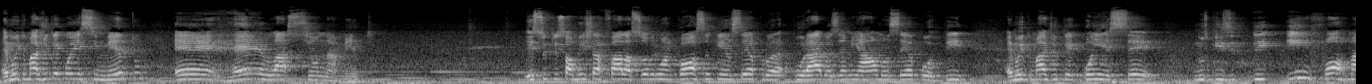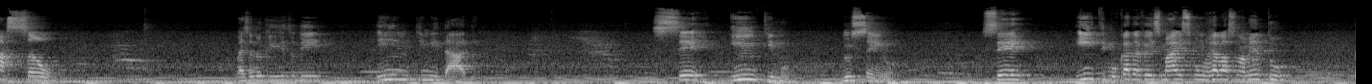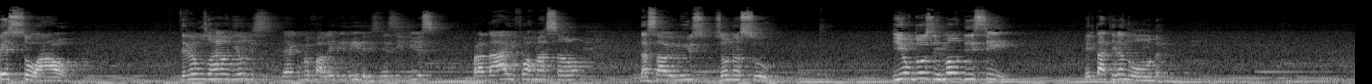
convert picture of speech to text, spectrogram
É muito mais do que conhecimento, é relacionamento. Isso que o salmista fala sobre uma costa que anseia por, por águas, a minha alma anseia por ti. É muito mais do que conhecer no quesito de informação, mas é no quesito de intimidade. Ser íntimo do Senhor. Ser íntimo cada vez mais com um relacionamento pessoal. Tivemos uma reunião, de, é, como eu falei, de líderes nesses dias para dar informação da Sal e Luz Zona Sul. E um dos irmãos disse: ele está tirando onda.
